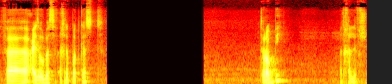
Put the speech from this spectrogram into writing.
فعايز أقول بس في آخر البودكاست تربي ما تخلفش.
